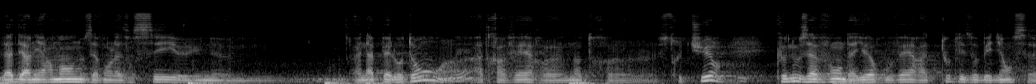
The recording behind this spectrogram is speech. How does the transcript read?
Là, dernièrement, nous avons lancé un appel aux dons à travers euh, notre euh, structure, que nous avons d'ailleurs ouvert à toutes les obédiences euh,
